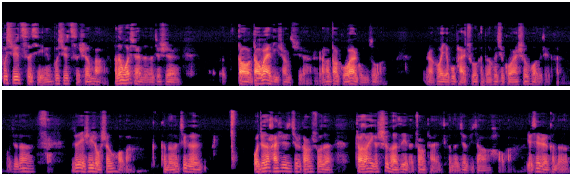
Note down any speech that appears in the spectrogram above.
不虚此行，不虚此生吧。可能我选择的就是到到外地上去，然后到国外工作，然后也不排除可能会去国外生活的这个可能。我觉得，我觉得也是一种生活吧。可能这个，我觉得还是就是刚刚说的，找到一个适合自己的状态，可能就比较好吧。有些人可能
